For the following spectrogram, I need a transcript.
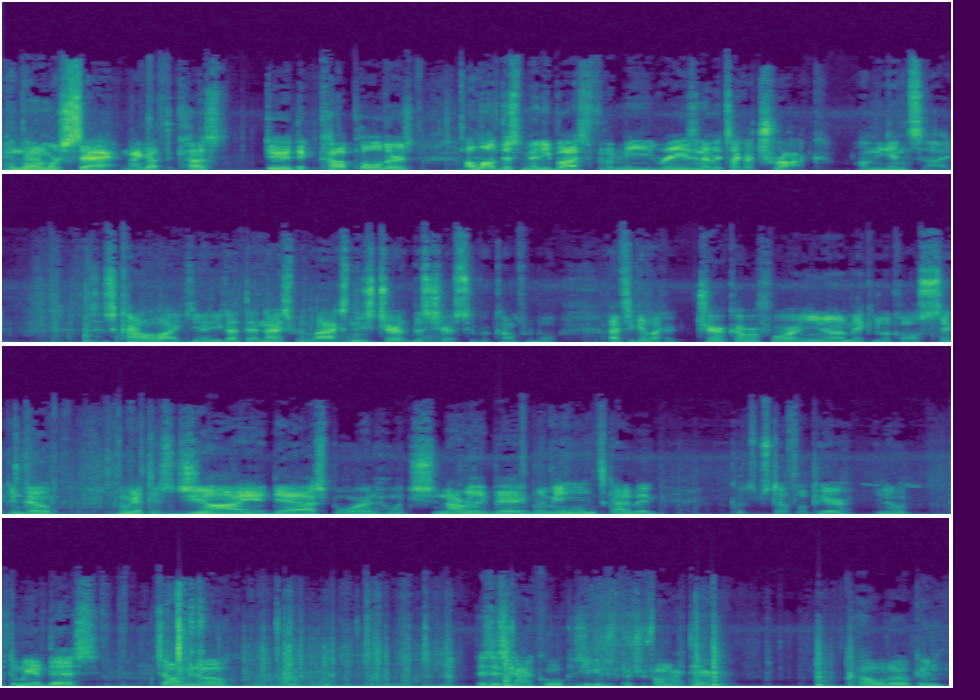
And then we're set. And I got the cuss, dude, the cup holders. I love this mini bus for the me reason of it's like a truck on the inside. So it's kind of like, you know, you got that nice relax. And these chairs, this chair is super comfortable. I have to get like a chair cover for it, you know, and make it look all sick and dope. And we got this giant dashboard, which not really big, but I mean, it's kind of big. Put some stuff up here, you know. But then we have this. Tell me no. This is kind of cool because you can just put your phone right there. Hold open.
